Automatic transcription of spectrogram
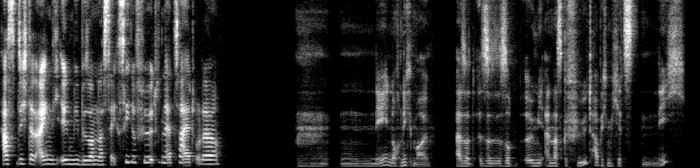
Hast du dich dann eigentlich irgendwie besonders sexy gefühlt in der Zeit oder? Mm, nee, noch nicht mal. Also, also so irgendwie anders gefühlt habe ich mich jetzt nicht.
